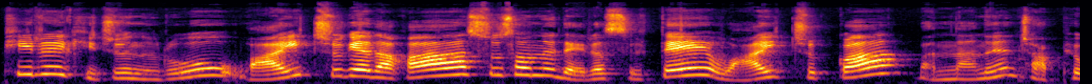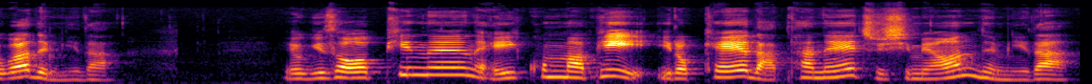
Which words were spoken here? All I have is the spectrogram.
P를 기준으로 Y축에다가 수선을 내렸을 때 Y축과 만나는 좌표가 됩니다. 여기서 P는 A, B 이렇게 나타내 주시면 됩니다.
